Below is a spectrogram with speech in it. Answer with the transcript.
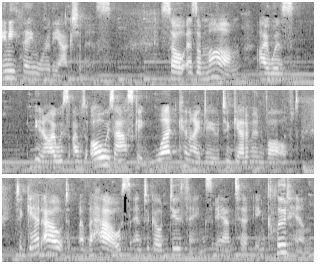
anything where the action is. So as a mom, I was, you know, I was, I was always asking, what can I do to get him involved? To get out of the house and to go do things and to include him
